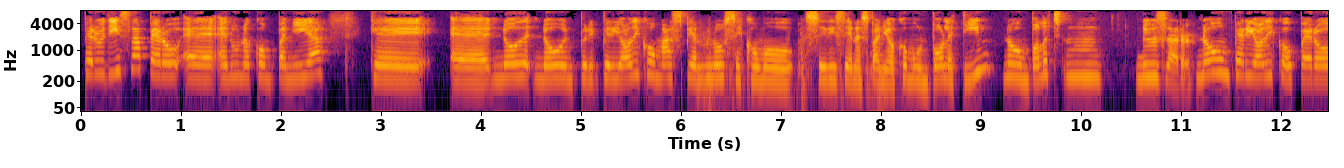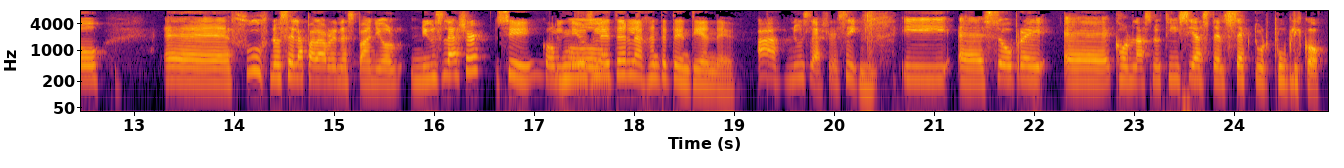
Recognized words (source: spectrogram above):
periodista, pero eh, en una compañía que eh, no, no un periódico, más bien no sé cómo se dice en español, como un boletín, no un bulletin, mm, newsletter, no un periódico, pero eh, no sé la palabra en español, newsletter. Sí, newsletter la gente te entiende. Ah, newsletter, sí. Y sobre con las noticias del sector público.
